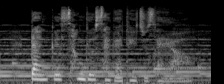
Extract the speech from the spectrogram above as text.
땅끝 성교사가 되주세요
